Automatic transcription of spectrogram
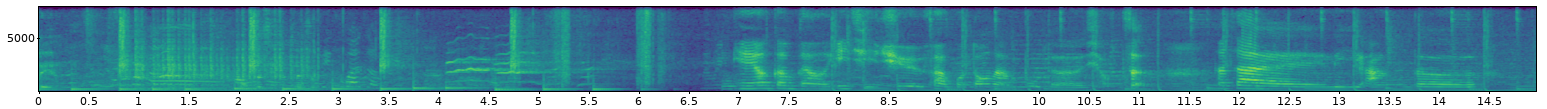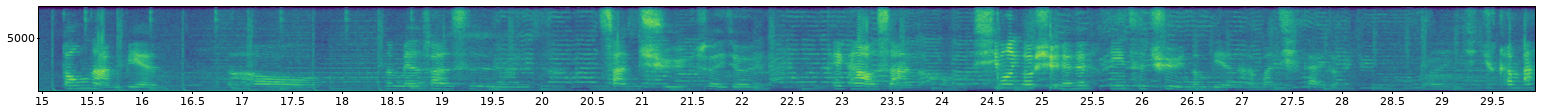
对。明天要跟朋友一起去法国东南部的小镇，那在里昂的东南边，然后那边算是山区，所以就可以看到山，然后希望有雪。第一次去那边，还蛮期待的，去看吧。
